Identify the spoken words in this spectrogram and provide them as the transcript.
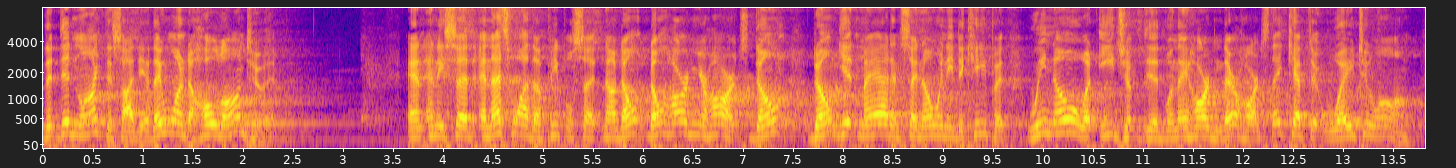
that didn't like this idea, they wanted to hold on to it. And, and he said, and that's why the people said, now don't, don't harden your hearts. Don't, don't get mad and say, no, we need to keep it. We know what Egypt did when they hardened their hearts. They kept it way too long.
